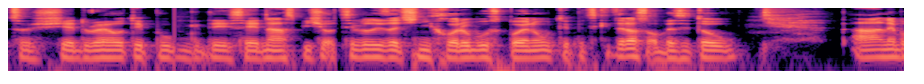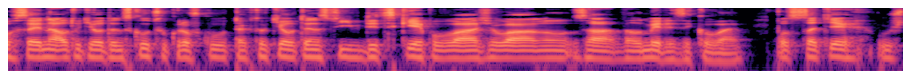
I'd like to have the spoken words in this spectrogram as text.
což je druhého typu, kdy se jedná spíše o civilizační chorobu spojenou typicky teda s obezitou, a nebo se jedná o tu těhotenskou cukrovku, tak to těhotenství vždycky je považováno za velmi rizikové. V podstatě už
